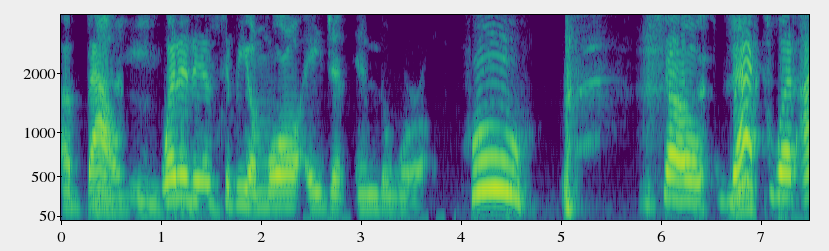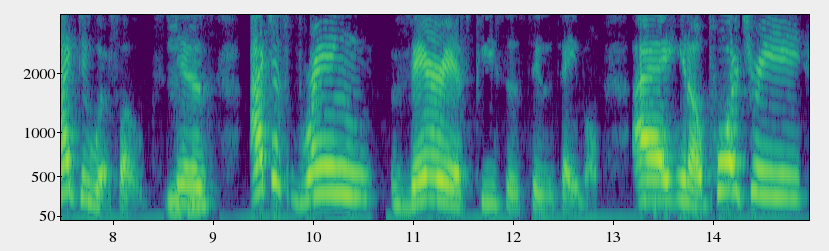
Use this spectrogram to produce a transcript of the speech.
about Amen. what it is to be a moral agent in the world Whoo. so That's that's what i do with folks Mhm. is i just bring various pieces to the table i you know poetry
